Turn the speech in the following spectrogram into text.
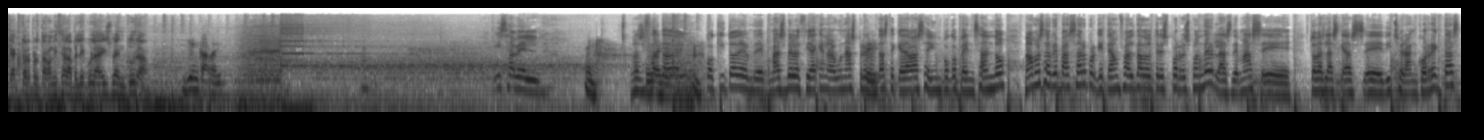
¿Qué actor protagoniza la película Ace Ventura? Jim Carrey. Isabel, Nos ha faltado ahí un poquito de, de más velocidad que en algunas preguntas te quedabas ahí un poco pensando. Vamos a repasar porque te han faltado tres por responder. Las demás, eh, todas las que has eh, dicho eran correctas.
